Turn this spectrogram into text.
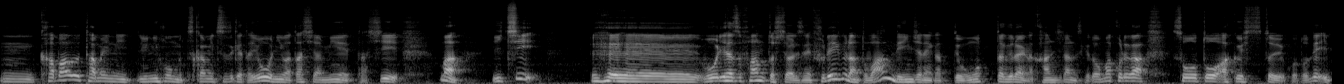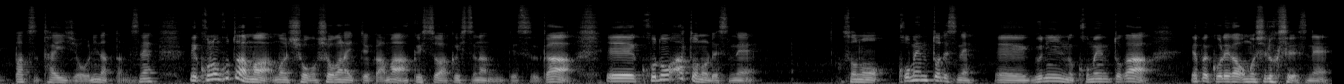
う、うん、かばうためにユニフォーム掴み続けたように私は見えたし、まあ、1、えーウォリアーズファンとしてはですねフレグラント1でいいんじゃないかって思ったぐらいな感じなんですけど、まあ、これが相当悪質ということで一発退場になったんですね。でこのことはまあ、まあ、しょうがないっていうか、まあ、悪質は悪質なんですが、えーこの後のですねそのコメントですね、えーグリーンのコメントがやっぱりこれが面白くてですね、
